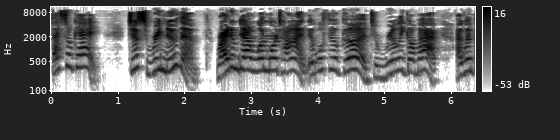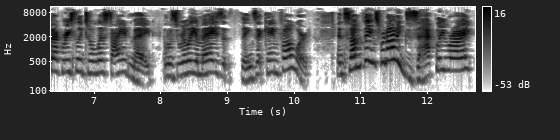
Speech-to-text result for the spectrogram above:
That's okay. Just renew them. Write them down one more time. It will feel good to really go back. I went back recently to a list I had made and was really amazed at things that came forward. And some things were not exactly right,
